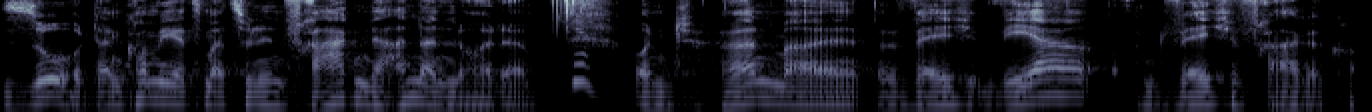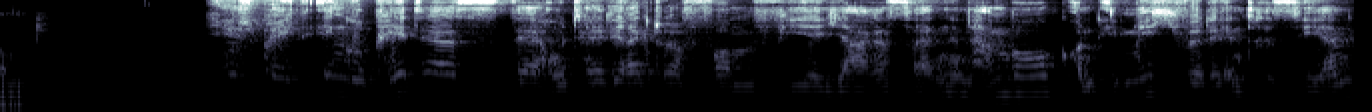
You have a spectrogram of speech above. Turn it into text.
So, dann kommen wir jetzt mal zu den Fragen der anderen Leute ja. und hören mal, welch, wer und welche Frage kommt. Hier spricht Ingo Peters, der Hoteldirektor vom Vier Jahreszeiten in Hamburg. Und mich würde interessieren,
